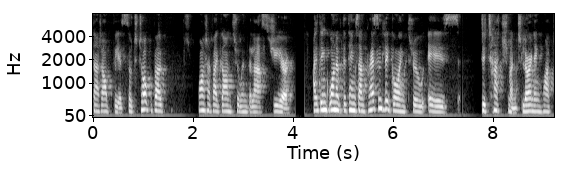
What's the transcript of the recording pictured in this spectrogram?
that obvious. So to talk about what have I gone through in the last year, I think one of the things I'm presently going through is detachment, learning what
